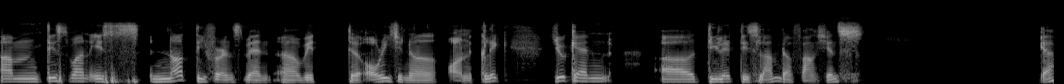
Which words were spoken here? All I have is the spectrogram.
um, this one is not different when uh, with the original on click, you can uh, delete these lambda functions. Yeah,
